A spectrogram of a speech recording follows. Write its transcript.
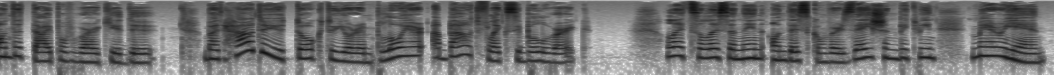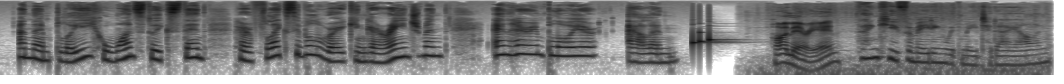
on the type of work you do. But how do you talk to your employer about flexible work? Let's listen in on this conversation between Marianne, an employee who wants to extend her flexible working arrangement, and her employer, Alan. Hi, Marianne. Thank you for meeting with me today, Alan.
